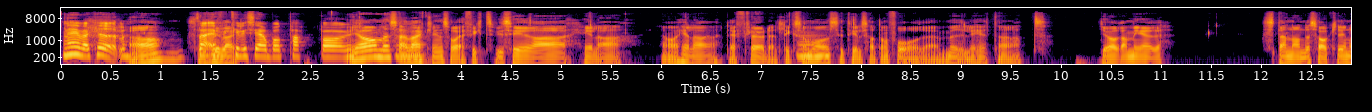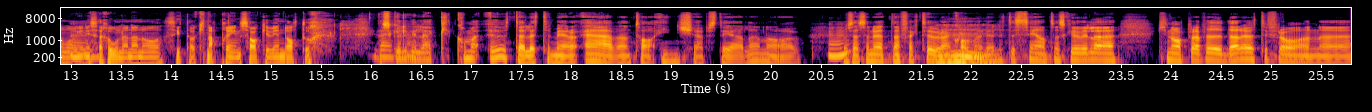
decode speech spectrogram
Nej, vad kul. Ja, Så verk- effektivisera bort papper. Ja, men så här, verkligen så effektivisera hela, ja, hela det flödet liksom och se till så att de får eh, möjligheten att göra mer spännande saker inom organisationen än att sitta och knappra in saker vid en dator. Jag skulle vilja komma ut där lite mer och även ta inköpsdelen av processen. Du vet när fakturan kommer, det är lite sent. Jag skulle vilja knapra vidare utifrån, eh,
